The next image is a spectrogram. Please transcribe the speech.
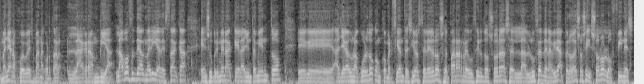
mañana jueves van a cortar la Gran Vía. La voz de Almería destaca en su primera que el ayuntamiento eh, ha llegado a un acuerdo con comerciantes y hosteleros para reducir dos horas las luces de Navidad, pero eso sí, solo los fines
